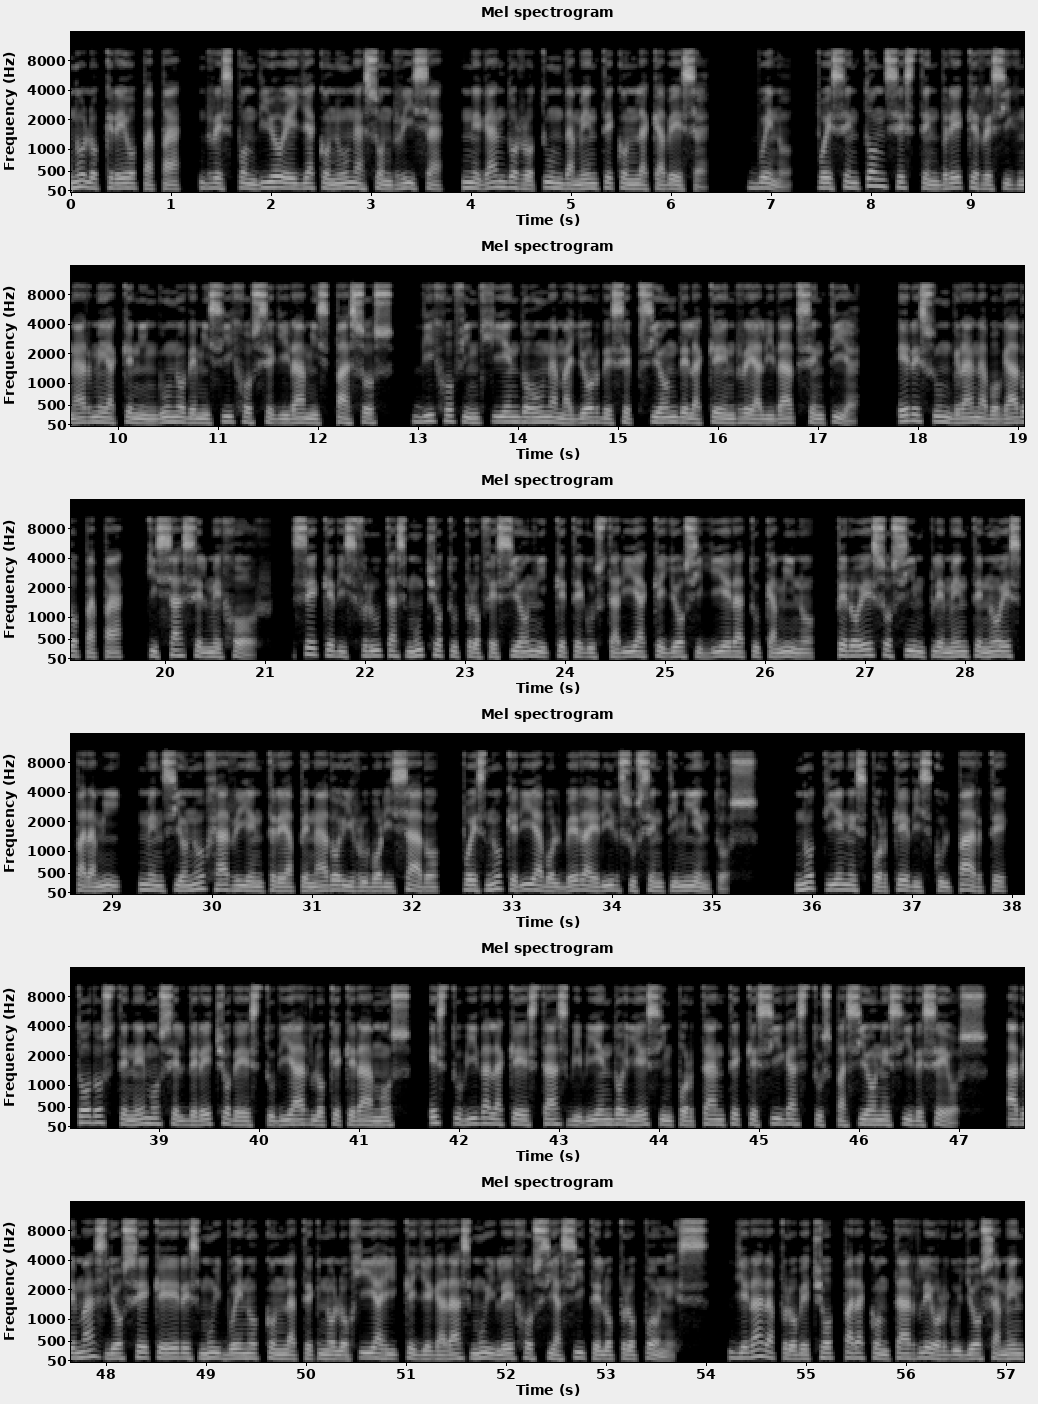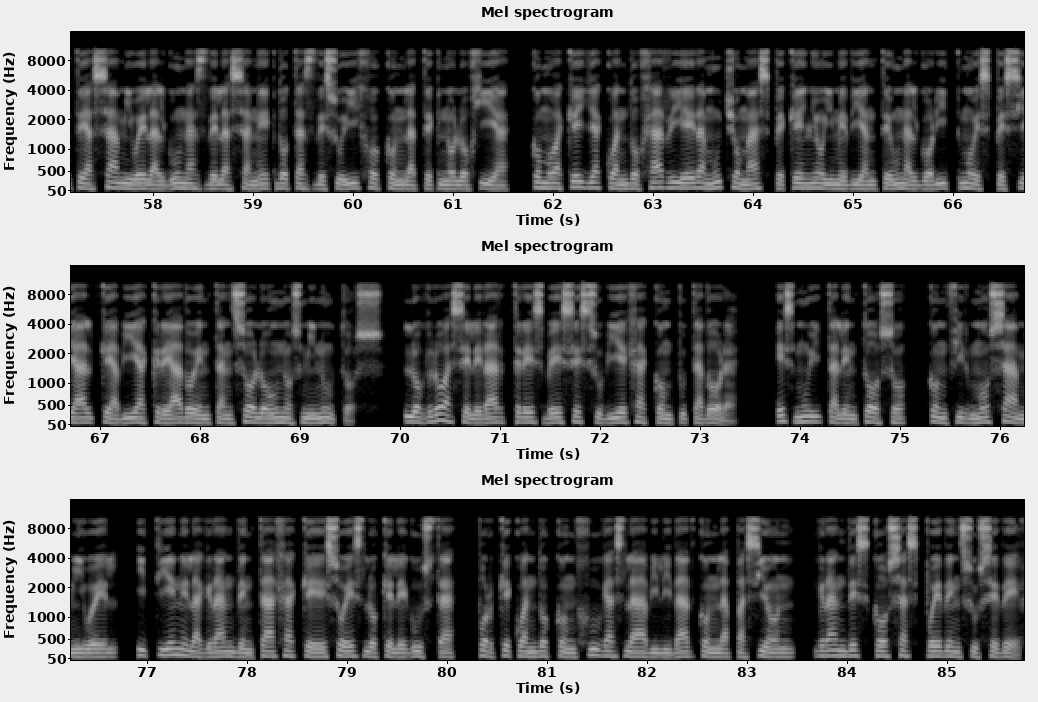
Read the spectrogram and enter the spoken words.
No lo creo papá, respondió ella con una sonrisa, negando rotundamente con la cabeza. Bueno, pues entonces tendré que resignarme a que ninguno de mis hijos seguirá mis pasos, dijo fingiendo una mayor decepción de la que en realidad sentía. Eres un gran abogado papá, quizás el mejor. Sé que disfrutas mucho tu profesión y que te gustaría que yo siguiera tu camino, pero eso simplemente no es para mí, mencionó Harry entre apenado y ruborizado, pues no quería volver a herir sus sentimientos. No tienes por qué disculparte, todos tenemos el derecho de estudiar lo que queramos, es tu vida la que estás viviendo y es importante que sigas tus pasiones y deseos. Además yo sé que eres muy bueno con la tecnología y que llegarás muy lejos si así te lo propones. Gerard aprovechó para contarle orgullosamente a Samuel algunas de las anécdotas de su hijo con la tecnología, como aquella cuando Harry era mucho más pequeño y mediante un algoritmo especial que había creado en tan solo unos minutos, logró acelerar tres veces su vieja computadora. Es muy talentoso, confirmó Samuel, y tiene la gran ventaja que eso es lo que le gusta, porque cuando conjugas la habilidad con la pasión, grandes cosas pueden suceder.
